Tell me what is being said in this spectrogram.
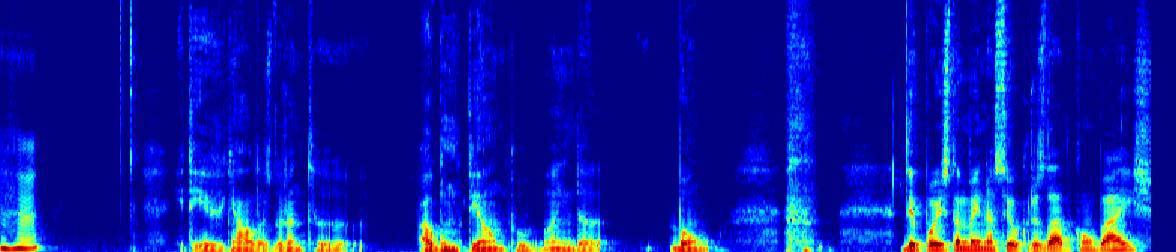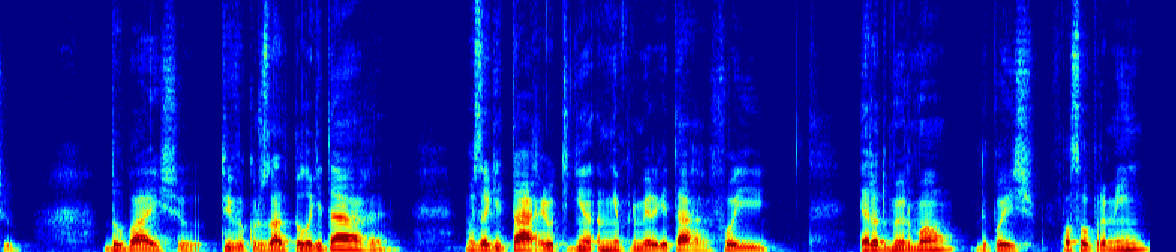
uhum. e tive aulas durante algum tempo, ainda bom. depois também nasceu a curiosidade com o baixo. Do baixo tive a curiosidade pela guitarra mas a guitarra, eu tinha. A minha primeira guitarra foi. Era do meu irmão, depois passou para mim.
